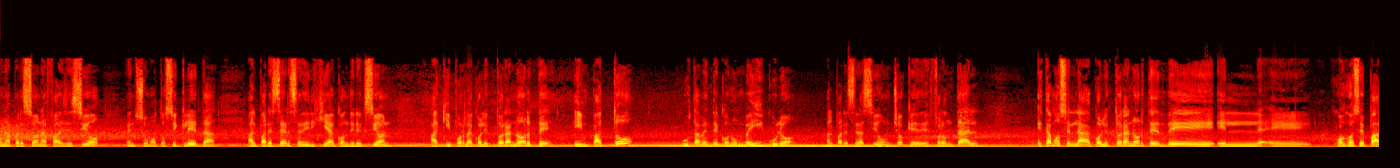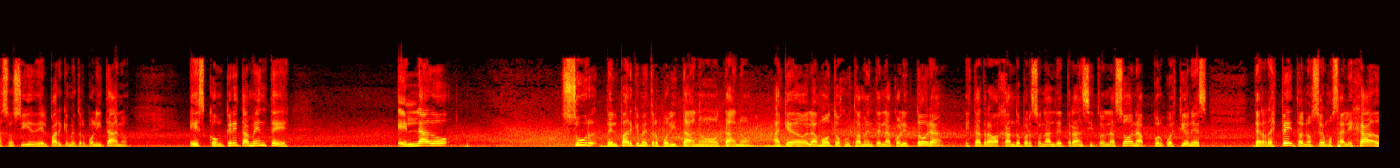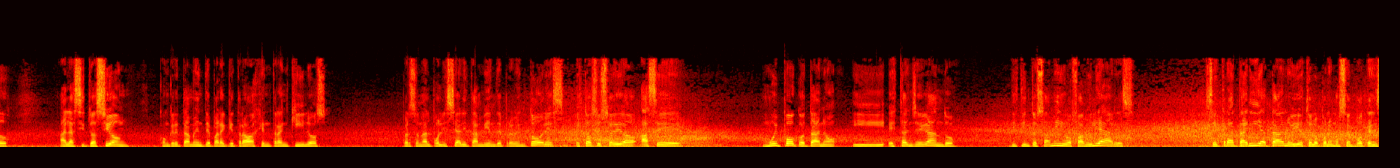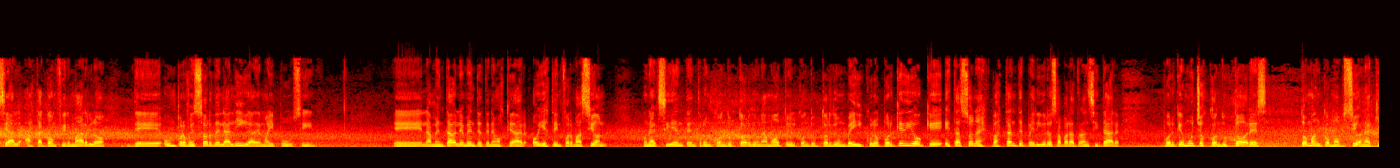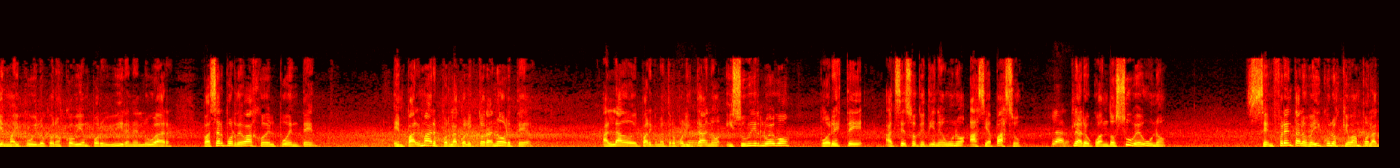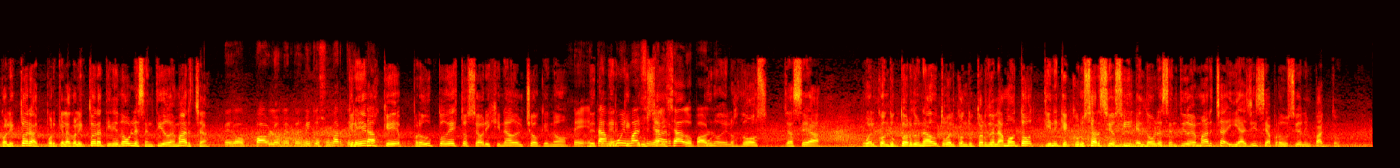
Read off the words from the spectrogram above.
una persona falleció en su motocicleta, al parecer se dirigía con dirección aquí por la colectora norte, e impactó justamente con un vehículo, al parecer ha sido un choque de frontal. Estamos en la colectora norte de eh, Juan José Paso, ¿sí? del Parque Metropolitano. Es concretamente el lado sur del Parque Metropolitano, Tano. Ha quedado la moto justamente en la colectora, está trabajando personal de tránsito en la zona, por cuestiones de respeto nos hemos alejado a la situación, concretamente para que trabajen tranquilos personal policial y también de preventores. Esto ha sucedido hace muy poco, Tano, y están llegando distintos amigos, familiares. Se trataría, Tano, y esto lo ponemos en potencial hasta confirmarlo, de un profesor de la Liga de Maipú, eh, lamentablemente tenemos que dar hoy esta información, un accidente entre un conductor de una moto y el conductor de un vehículo. ¿Por qué digo que esta zona es bastante peligrosa para transitar? Porque muchos conductores toman como opción aquí en Maipú, y lo conozco bien por vivir en el lugar, pasar por debajo del puente, empalmar por la colectora norte, al lado del Parque Metropolitano, y subir luego por este acceso que tiene uno hacia Paso. Claro. Claro, cuando sube uno, se enfrenta a los vehículos que van por la colectora, porque la colectora tiene doble sentido de marcha. Pero Pablo, me permito sumarte Creemos que, producto de esto se ha originado el choque, ¿no? Sí, está muy mal señalizado, Pablo. Uno de los dos, ya sea o el conductor de un auto o el conductor de la moto, tienen que cruzar sí o sí el doble sentido de marcha y allí se ha producido el impacto.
